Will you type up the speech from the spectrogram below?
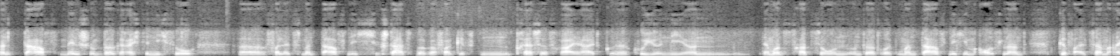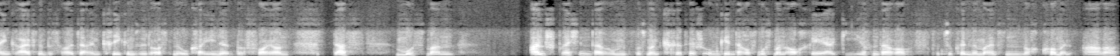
Man darf Menschen- und Bürgerrechte nicht so äh, verletzen. Man darf nicht Staatsbürger vergiften, Pressefreiheit äh, kujonieren, Demonstrationen unterdrücken. Man darf nicht im Ausland gewaltsam eingreifen und bis heute einen Krieg im Südosten der Ukraine befeuern. Das muss man ansprechen, darum muss man kritisch umgehen, darauf muss man auch reagieren, darauf, dazu können wir im Einzelnen noch kommen. Aber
